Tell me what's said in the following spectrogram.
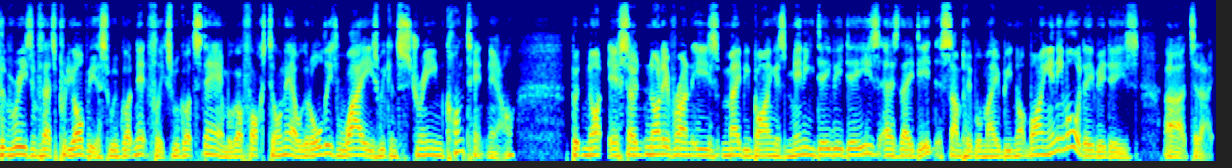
The reason for that's pretty obvious. We've got Netflix, we've got Stan, we've got Foxtel now, we've got all these ways we can stream content now but not so not everyone is maybe buying as many DVDs as they did. Some people may be not buying any more DVDs uh, today.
